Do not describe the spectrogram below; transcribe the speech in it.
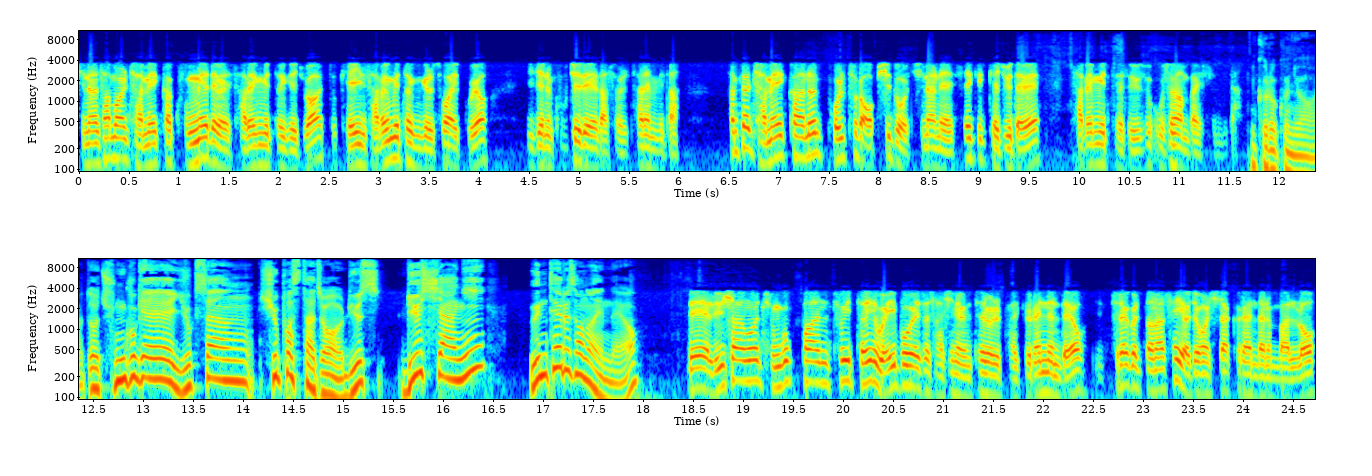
지난 3월 자메이카 국내 대회 400m 개주와 또 개인 400m 경기를 소화했고요. 이제는 국제 대회에 나설 차례입니다. 한편 자메이카는 볼트가 없이도 지난해 세계 개주 대회 400m에서 우승한 바 있습니다. 그렇군요. 또 중국의 육상 슈퍼스타죠. 류, 류샹이 은퇴를 선언했네요. 네, 류샹은 중국판 트위터인 웨이보에서 자신의 은퇴를 발표를 했는데요. 트랙을 떠나 새 여정을 시작을 한다는 말로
